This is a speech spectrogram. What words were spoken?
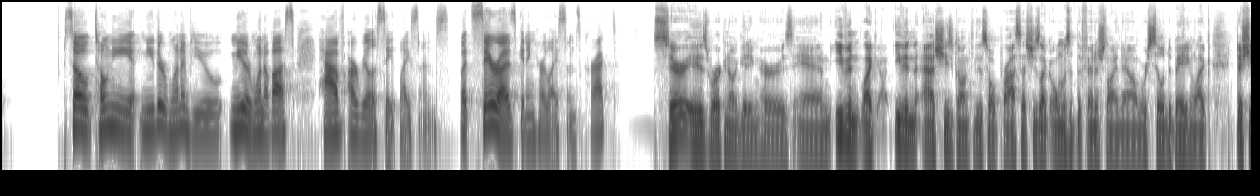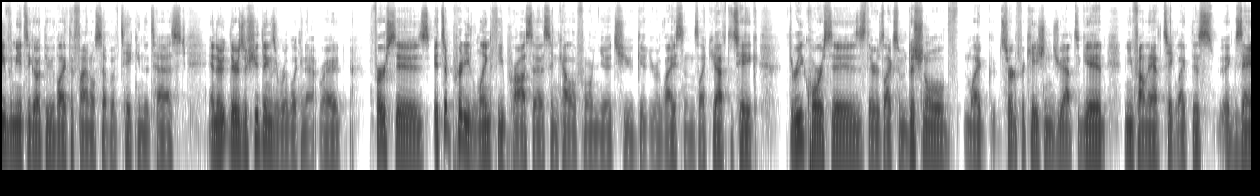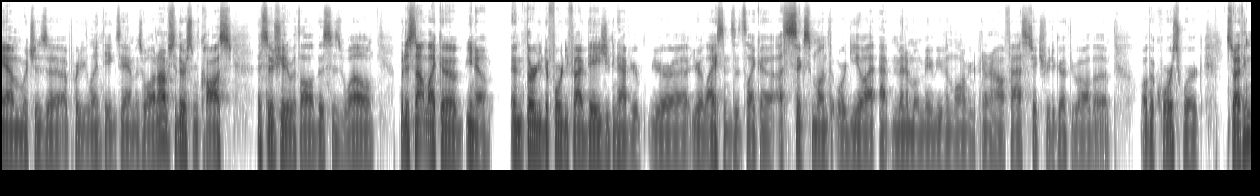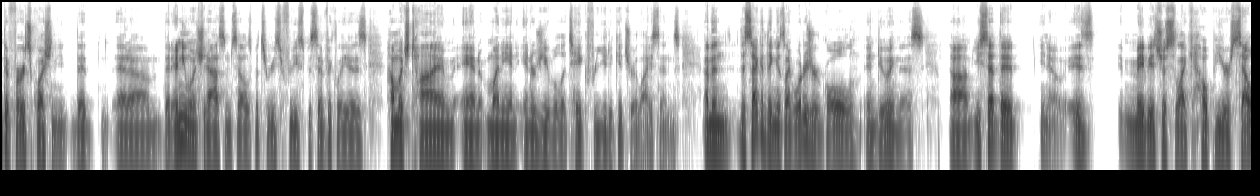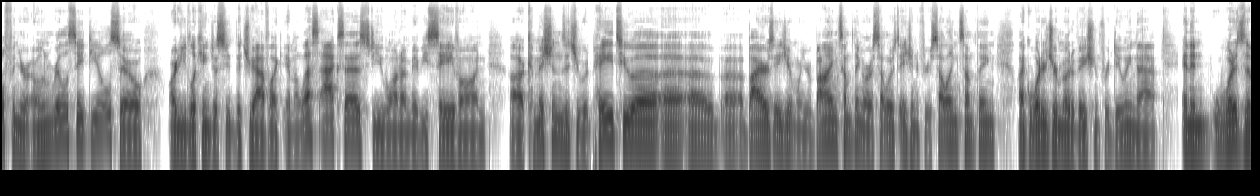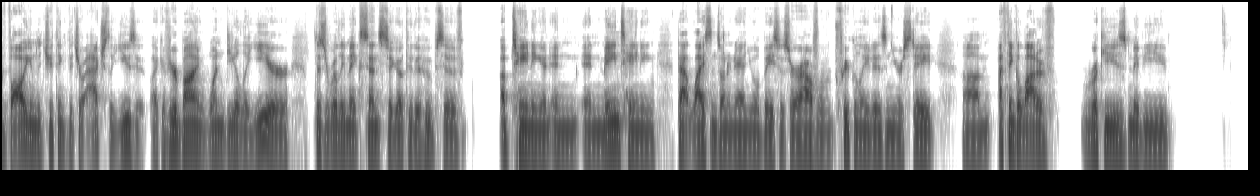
So, Tony, neither one of you, neither one of us have our real estate license, but Sarah is getting her license, correct? Sarah is working on getting hers, and even like even as she's gone through this whole process, she's like almost at the finish line now, and we're still debating like does she even need to go through like the final step of taking the test? And there, there's a few things that we're looking at, right? First is it's a pretty lengthy process in California to get your license. Like you have to take three courses. There's like some additional like certifications you have to get, and you finally have to take like this exam, which is a, a pretty lengthy exam as well. And obviously there's some costs associated with all of this as well. But it's not like a you know in 30 to 45 days you can have your your uh, your license. It's like a, a six month ordeal at, at, minimum maybe even longer depending on how fast it takes for you to go through all the all the coursework. So i think the first question that that um, that anyone should ask themselves but teresa for you specifically is how much time and money and energy will it take for you to get your license? And then the second thing is like what is your goal in doing this? Um, you said that you know is maybe it's just like help yourself in your own real estate deals. So are you looking just that you have like MLS access? Do you want to maybe save on uh, commissions that you would pay to a, a, a, buyer's agent when you're buying something or a seller's agent if you're selling something? Like, what is your motivation for doing that? And then what is the volume that you think that you'll actually use it? Like, if you're buying one deal a year, does it really make sense to go through the hoops of obtaining and, and, and maintaining that license on an annual basis or however frequently it is in your state. Um, I think a lot of rookies maybe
